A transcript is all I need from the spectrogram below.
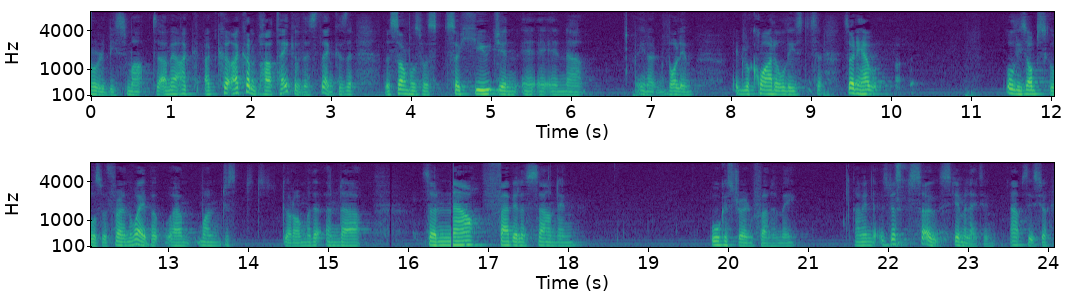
probably be smart. To, I mean, I, I, I couldn't partake of this thing because the, the samples were so huge in, in, in uh, you know, volume. It required all these. So, so anyhow, all these obstacles were thrown away, but um, one just got on with it. And uh, so now, fabulous sounding orchestra in front of me. I mean, it's just so stimulating, absolutely. Stimulating.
